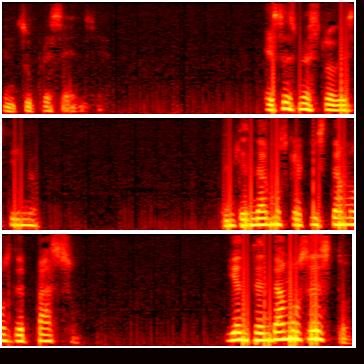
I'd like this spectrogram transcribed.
en su presencia. Ese es nuestro destino. Entendamos que aquí estamos de paso. Y entendamos esto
